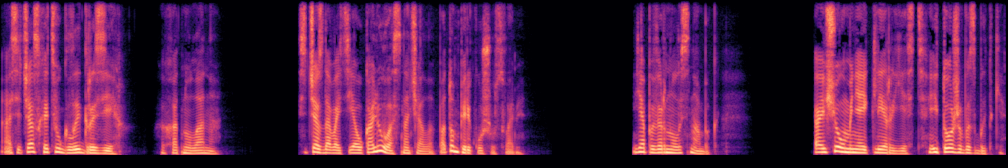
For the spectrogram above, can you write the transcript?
а сейчас хоть углы грызи», — хохотнула она. «Сейчас давайте я уколю вас сначала, потом перекушу с вами». Я повернулась на бок. «А еще у меня эклеры есть, и тоже в избытке».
